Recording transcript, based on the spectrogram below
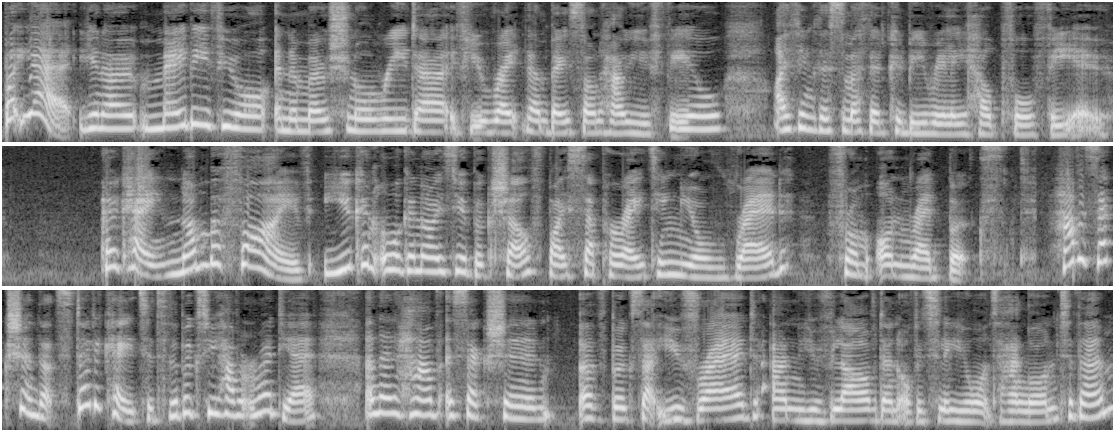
but yeah, you know, maybe if you're an emotional reader, if you rate them based on how you feel, I think this method could be really helpful for you. Okay, number five, you can organize your bookshelf by separating your read from unread books. Have a section that's dedicated to the books you haven't read yet, and then have a section of books that you've read and you've loved, and obviously you want to hang on to them.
